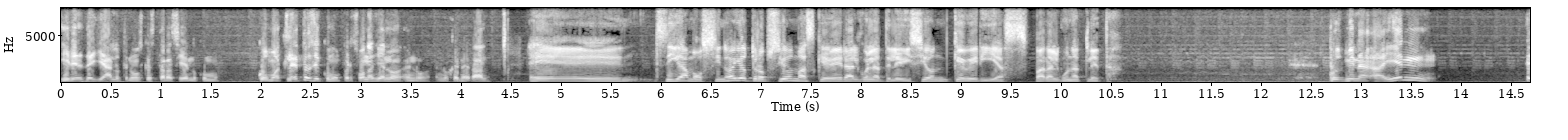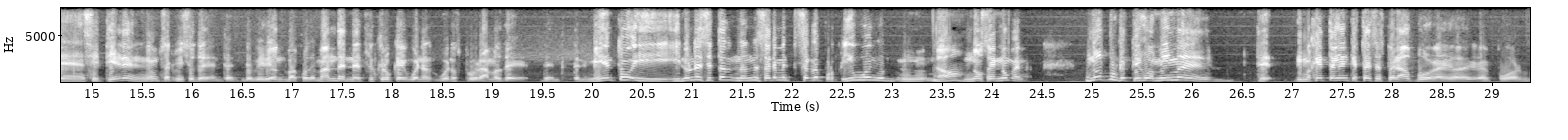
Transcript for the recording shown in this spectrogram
desde ya lo tenemos que estar haciendo como, como atletas y como personas ya en lo, en lo, general. Eh, digamos, si no hay otra opción más que ver algo en la televisión, ¿qué verías para algún atleta? Pues mira, ahí en, eh, si tienen un servicio de, de, video bajo demanda en Netflix, creo que hay buenos buenos programas de, entretenimiento y, no necesitan no necesariamente ser deportivo. No. No sé, no me. No, porque te digo, a mí me. imagínate a alguien que está desesperado por, eh, por,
